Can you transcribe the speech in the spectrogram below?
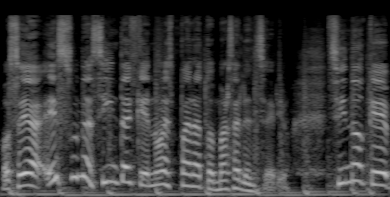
O sea, es una cinta que no es para tomársela en serio, sino que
